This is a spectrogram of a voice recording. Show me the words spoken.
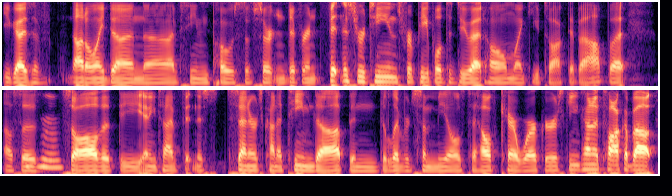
You guys have not only done, uh, I've seen posts of certain different fitness routines for people to do at home, like you talked about, but also saw that the Anytime Fitness Centers kind of teamed up and delivered some meals to healthcare workers. Can you kind of talk about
